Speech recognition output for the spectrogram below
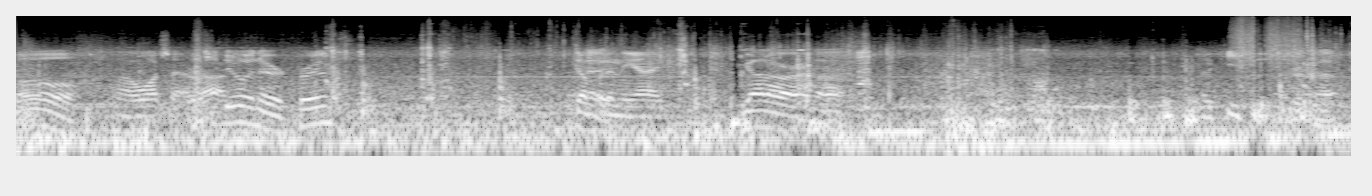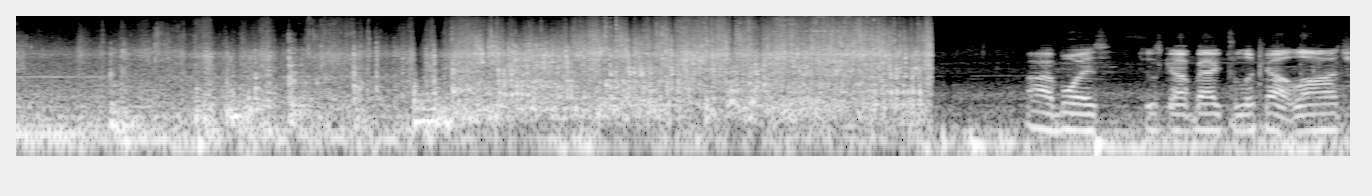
Oh. Oh, watch that what rock. you doing there chris? Dump it in the eye. we got our uh gotta keep this dry All right, boys, just got back to Lookout Lodge.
